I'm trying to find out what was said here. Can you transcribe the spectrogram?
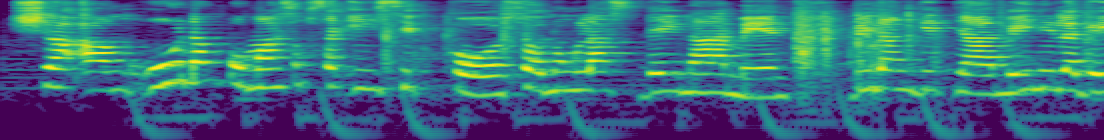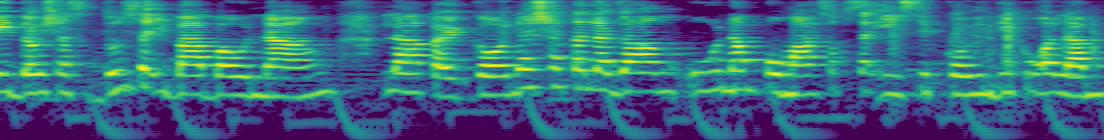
siya ang unang pumasok sa isip ko. So, nung last day namin, binanggit niya, may nilagay daw siya dun sa ibabaw ng locker ko na siya talaga ang unang pumasok sa isip ko. Hindi ko alam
